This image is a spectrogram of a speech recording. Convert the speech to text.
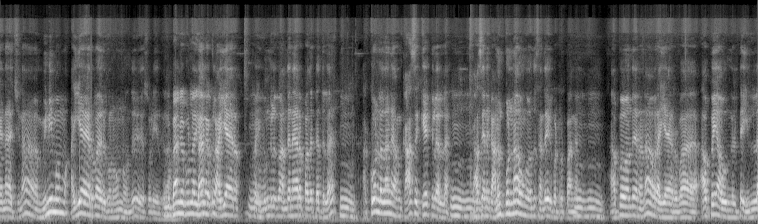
என்ன ஆச்சுன்னா மினிமம் ஐயாயிரம் ரூபாய் இருக்கணும்னு வந்து சொல்லியிருக்காங்க. பேங்க் அக்கௌண்ட்ல பேங்க் ஐயாயிரம் இப்ப இவங்களுக்கும் அந்த நேர பதட்டத்துல அக்கௌண்ட்ல தானே அவங்க காசை கேட்கல காசை எனக்கு அனுப்புன்னா அவங்க வந்து சந்தேகப்பட்டிருப்பாங்க. அப்போ வந்து என்னன்னா ஒரு ஐயாயிரம் ரூபாய் அப்பயும் அவங்கள்ட்ட இல்ல.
